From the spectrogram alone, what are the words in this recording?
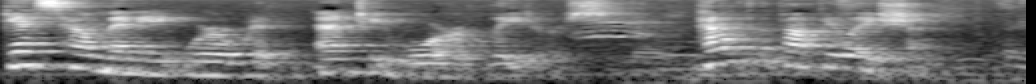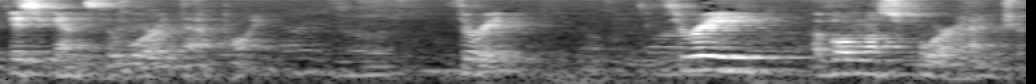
Guess how many were with anti war leaders? Half the population is against the war at that point. Three. Three of almost 400.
